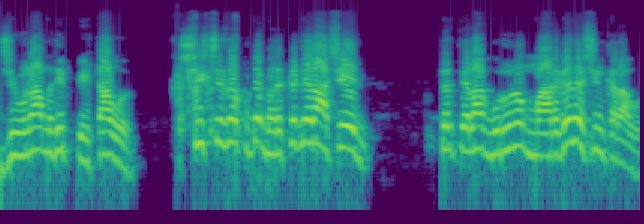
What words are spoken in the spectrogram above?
जीवनामध्ये पेटावं. शिष्य जर कुठे भरकटलेला असेल तर त्याला गुरुनं मार्गदर्शन करावं.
